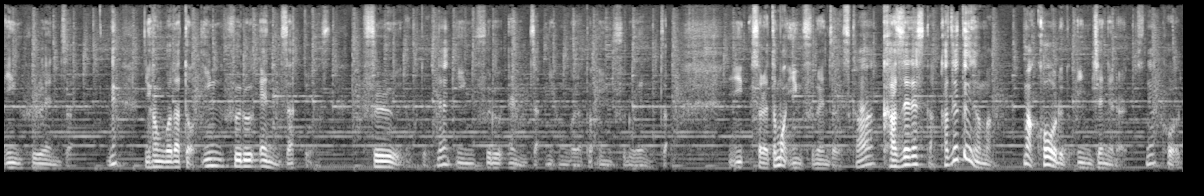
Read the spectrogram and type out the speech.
インフルエンザ。ね、日本語だとインフルエンザって言います。フルーのことですね。インフルエンザ。日本語だとインフルエンザ。それともインフルエンザですか？風邪ですか？風邪というのは、まあ、まあ、コールド、インジェネラルですね。コールド。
